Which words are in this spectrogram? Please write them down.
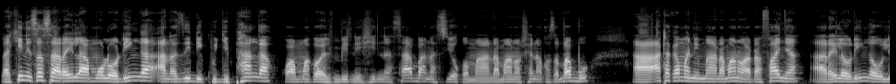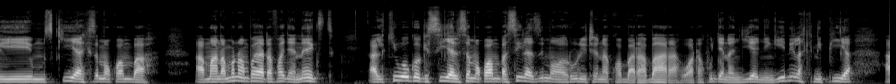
lakini sasa Raila Amolo Odinga anazidi kujipanga kwa mwaka wa elfu mbili na saba na sio kwa maandamano tena, kwa sababu uh, hata kama ni maandamano atafanya uh, Raila Odinga ulimsikia akisema kwamba maandamano ambayo atafanya next alikiwa huko Kisii alisema kwamba si lazima warudi tena kwa barabara, watakuja na njia nyingine, lakini pia uh,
